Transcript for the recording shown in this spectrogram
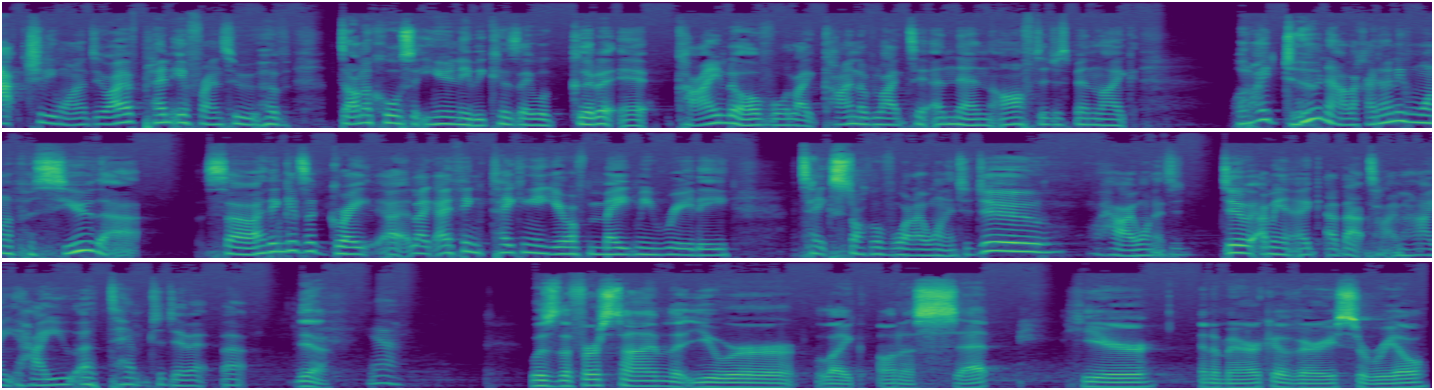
actually want to do. I have plenty of friends who have done a course at uni because they were good at it, kind of, or like kind of liked it, and then after just been like, what do I do now? Like I don't even want to pursue that. So I think it's a great uh, like I think taking a year off made me really take stock of what I wanted to do, how I wanted to do it. I mean, at, at that time, how you, how you attempt to do it, but Yeah. yeah. Was the first time that you were like on a set here in America very surreal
